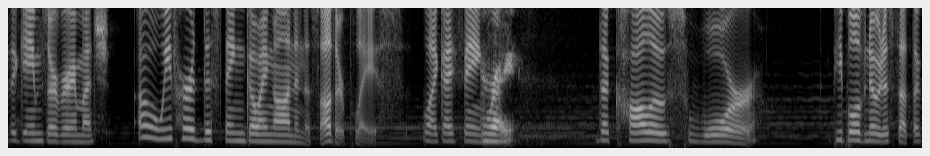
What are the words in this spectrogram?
the games are very much. Oh, we've heard this thing going on in this other place. Like I think Right. the Kalos War, people have noticed that the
